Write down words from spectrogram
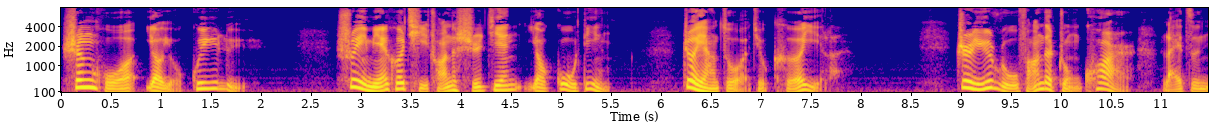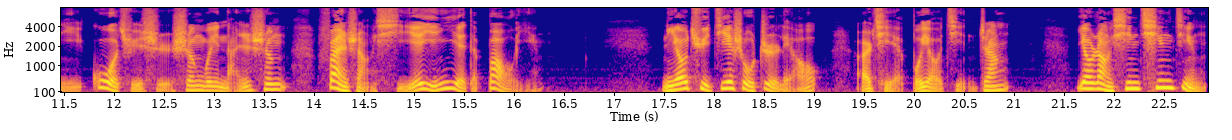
生活要有规律，睡眠和起床的时间要固定，这样做就可以了。至于乳房的肿块，来自你过去时身为男生犯上邪淫业的报应。你要去接受治疗，而且不要紧张，要让心清静，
